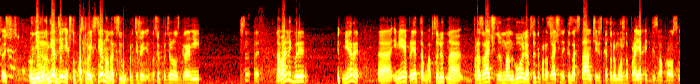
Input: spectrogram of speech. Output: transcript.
То есть, у него нет денег, чтобы построить стену на всю протяжении, на всю протяженность границы. Навальный говорит меры, имея при этом абсолютно прозрачную Монголию, абсолютно прозрачный Казахстан, через который можно проехать без вопросов.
